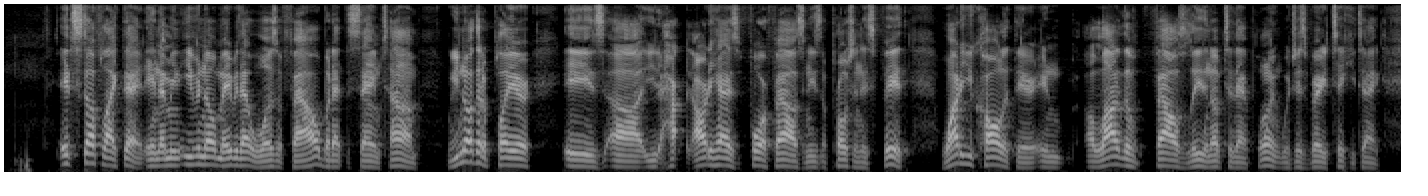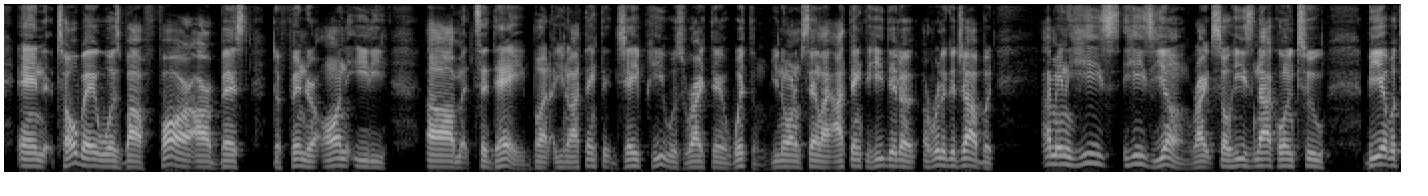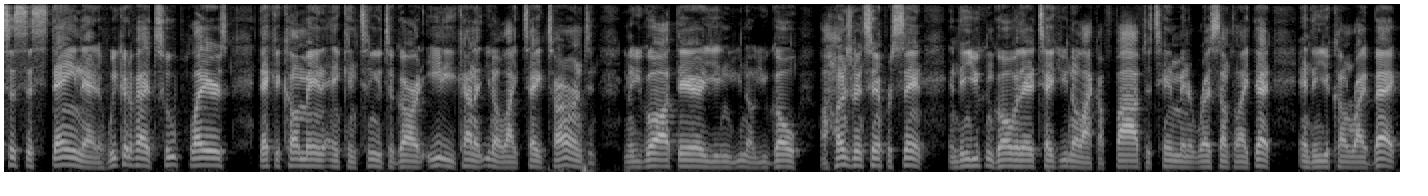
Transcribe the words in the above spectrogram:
It's stuff like that. And I mean, even though maybe that was a foul, but at the same time, you know that a player is uh already has four fouls and he's approaching his fifth. Why do you call it there? And a lot of the fouls leading up to that point were just very ticky tack. And Tobe was by far our best defender on Edey um, today. But you know, I think that JP was right there with him. You know what I'm saying? Like I think that he did a, a really good job. But I mean, he's he's young, right? So he's not going to be able to sustain that. If we could have had two players that could come in and continue to guard Edey, kind of, you know, like take turns and, you know, you go out there, you, you know, you go 110%, and then you can go over there, take, you know, like a five to 10 minute rest, something like that, and then you come right back.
